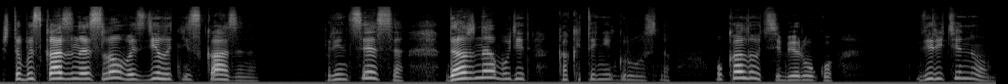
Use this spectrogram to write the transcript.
чтобы сказанное слово сделать несказанным. Принцесса должна будет, как это не грустно, уколоть себе руку веретеном.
